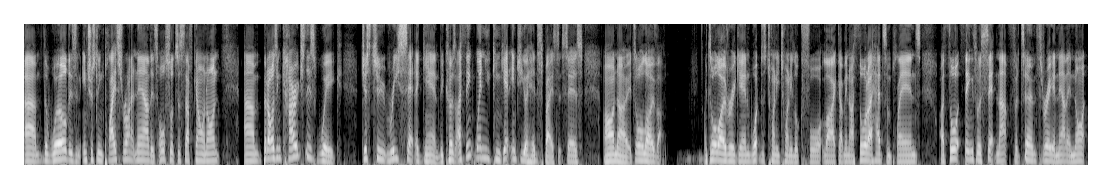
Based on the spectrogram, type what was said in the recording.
Um, the world is an interesting place right now. There's all sorts of stuff going on. Um, but I was encouraged this week just to reset again because I think when you can get into your headspace that says, oh no, it's all over. It's all over again. What does 2020 look for like? I mean, I thought I had some plans. I thought things were setting up for term three, and now they're not.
